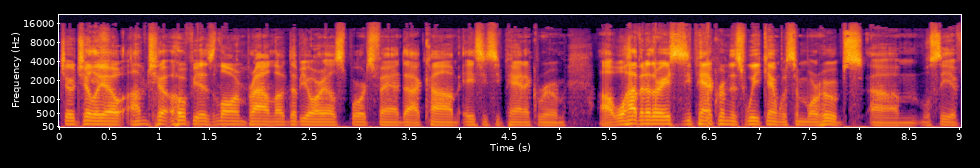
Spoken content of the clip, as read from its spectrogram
Joe Giglio, I'm Joe Ovies Lauren Brownlow, WRALSportsFan.com, ACC Panic Room. Uh, we'll have another ACC Panic Room this weekend with some more hoops. Um, we'll see if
